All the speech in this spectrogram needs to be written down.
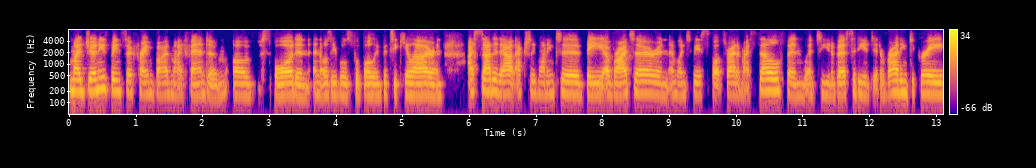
my journey has been so framed by my fandom of sport and, and Aussie rules football in particular. And I started out actually wanting to be a writer and, and wanted to be a sports writer myself and went to university and did a writing degree.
